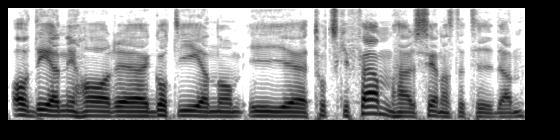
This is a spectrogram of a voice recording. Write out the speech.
av det ni har eh, gått igenom i eh, Totski 5 här senaste tiden.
